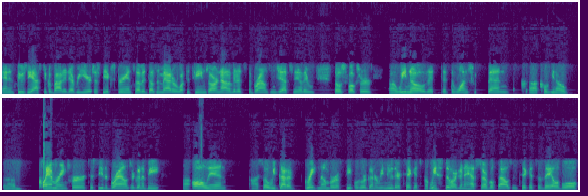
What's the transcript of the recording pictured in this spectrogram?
and enthusiastic about it every year just the experience of it doesn't matter what the teams are now that it's the Browns and Jets you know they those folks are uh, we know that that the ones who've been uh, you know um, clamoring for to see the Browns are going to be uh, all in. Uh, so we've got a great number of people who are going to renew their tickets, but we still are going to have several thousand tickets available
